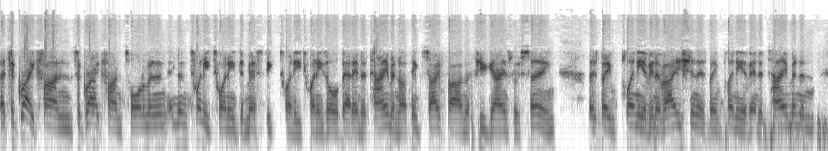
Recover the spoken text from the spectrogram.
it's a great fun. It's a great fun tournament. And, and then 2020, domestic 2020 is all about entertainment. I think so far in the few games we've seen, there's been plenty of innovation. There's been plenty of entertainment, and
